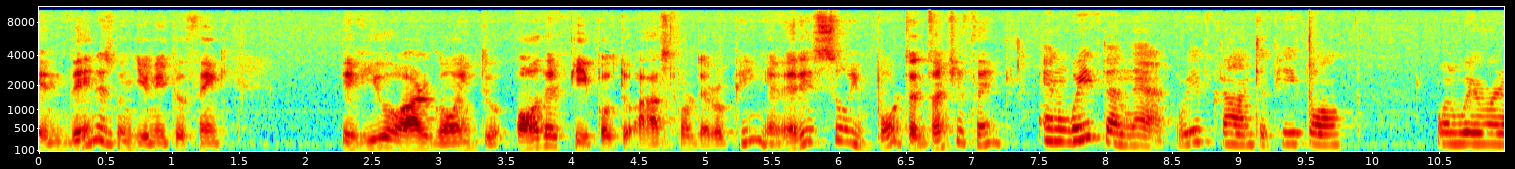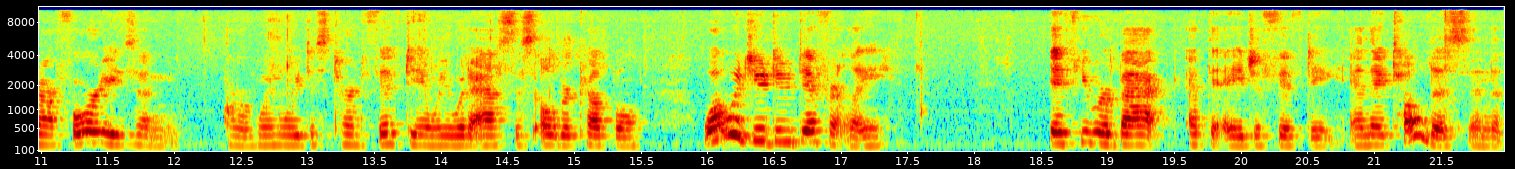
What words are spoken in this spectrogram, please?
and then is when you need to think if you are going to other people to ask for their opinion. It is so important, don't you think? And we've done that. We've gone to people when we were in our 40s and or when we just turned 50 and we would ask this older couple, what would you do differently if you were back at the age of 50? And they told us and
